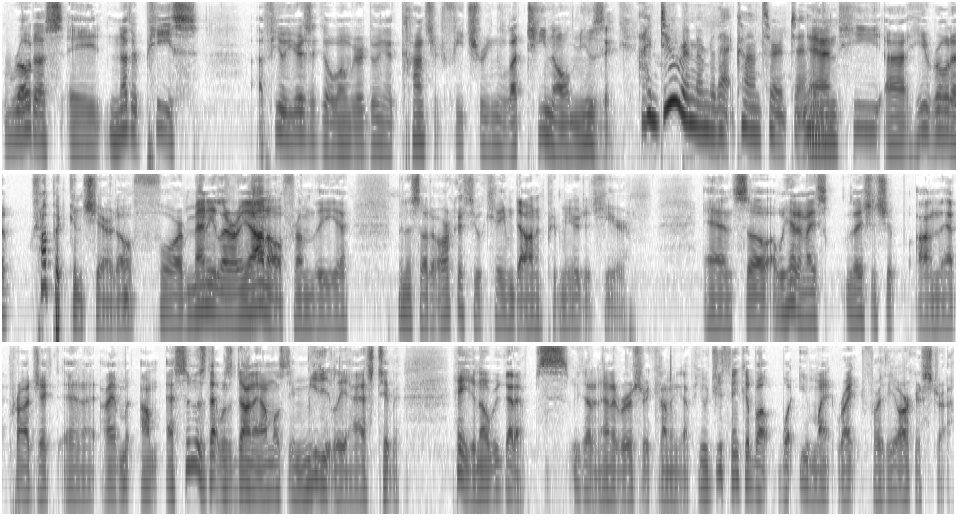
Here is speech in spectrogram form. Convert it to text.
wrote us a, another piece a few years ago when we were doing a concert featuring Latino music, I do remember that concert. And, and he uh, he wrote a trumpet concerto for Manny Laureano from the uh, Minnesota Orchestra, who came down and premiered it here. And so we had a nice relationship on that project. And I, I um, as soon as that was done, I almost immediately asked him, "Hey, you know, we've got a we got an anniversary coming up. Would you think about what you might write for the orchestra?"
